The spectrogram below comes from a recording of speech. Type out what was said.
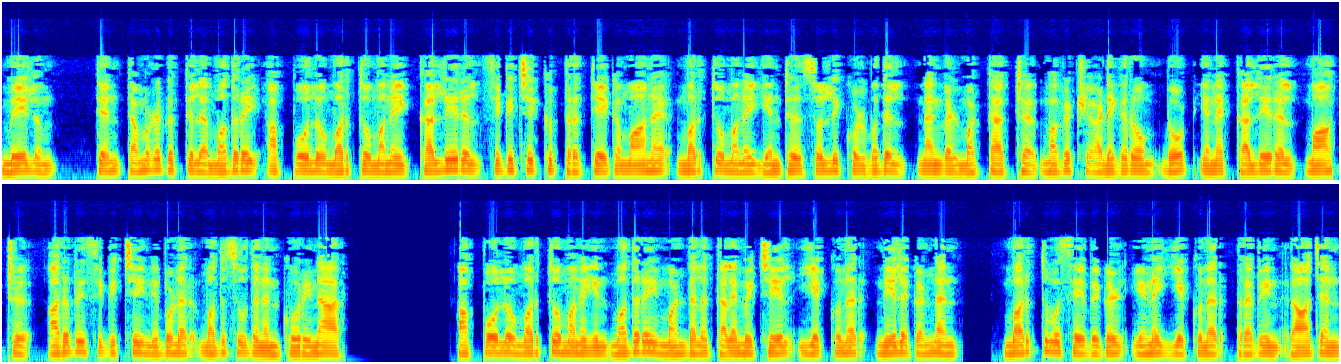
மேலும் தென் தமிழகத்தில மதுரை அப்போலோ மருத்துவமனை கல்லீரல் சிகிச்சைக்கு பிரத்யேகமான மருத்துவமனை என்று சொல்லிக் கொள்வதில் நாங்கள் மட்டாற்ற மகிழ்ச்சி அடைகிறோம். டோட் என கல்லீரல் மாற்று அறுவை சிகிச்சை நிபுணர் மதுசூதனன் கூறினார். அப்போலோ மருத்துவமனையின் மதுரை மண்டல தலைமைச் செயல் இயக்குனர் நீலகண்ணன் மருத்துவ சேவைகள் இணை இயக்குனர் பிரவீன் ராஜன்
